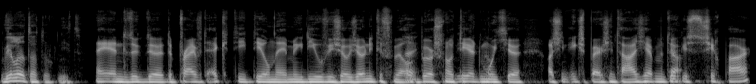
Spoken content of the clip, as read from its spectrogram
willen dat ook niet. nee, en natuurlijk de, de private equity deelneming, die hoef je sowieso niet te vermelden. Nee, Beursgenoteerd moet je, als je een x percentage hebt natuurlijk, Ja. is het zichtbaar.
